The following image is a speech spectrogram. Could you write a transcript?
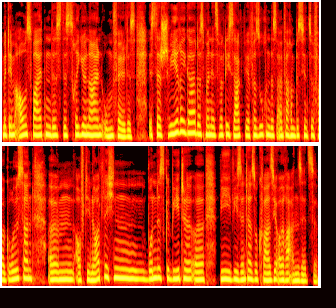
mit dem Ausweiten des, des regionalen Umfeldes? Ist das schwieriger, dass man jetzt wirklich sagt, wir versuchen das einfach ein bisschen zu vergrößern auf die nördlichen Bundesgebiete? Äh, wie, wie sind da so quasi eure Ansätze?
